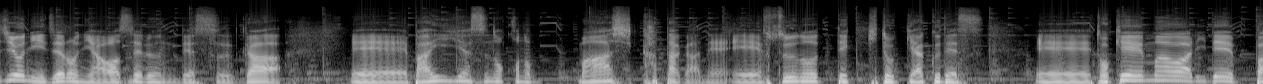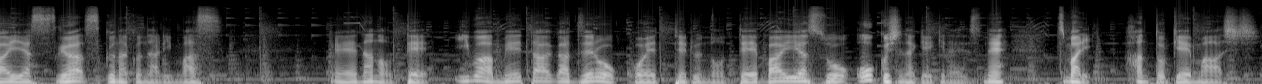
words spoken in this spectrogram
じように0に合わせるんですが、えーバイアスのこの回し方がね、えー普通のデッキと逆です、えー時計回りでバイアスが少なくなります。えーなので今メーターが0を超えてるのでバイアスを多くしなきゃいけないですね。つまり半時計回し。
